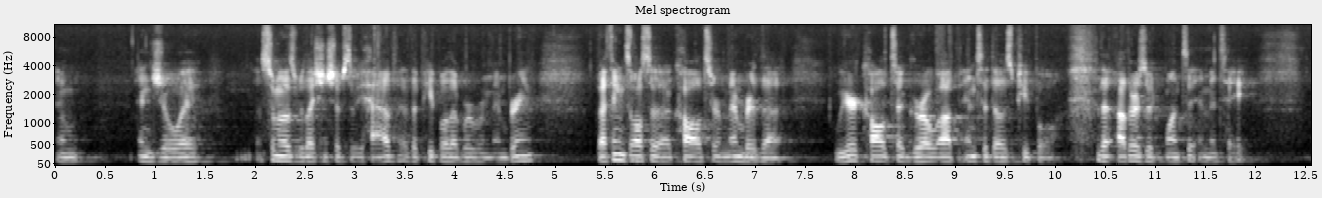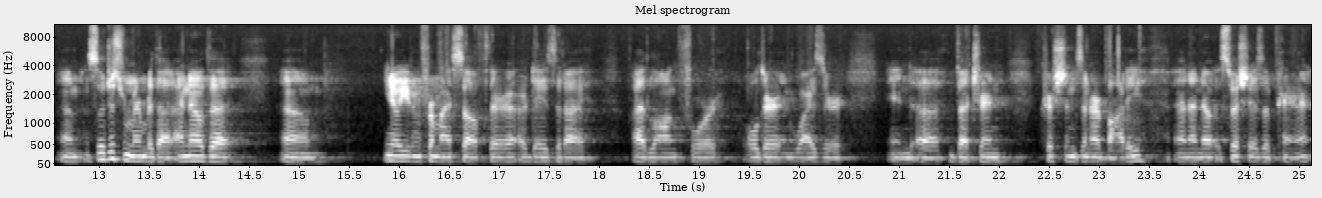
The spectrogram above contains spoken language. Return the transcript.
and enjoy some of those relationships that we have of the people that we're remembering. But I think it's also a call to remember that we are called to grow up into those people that others would want to imitate. Um, so just remember that. I know that, um, you know, even for myself, there are days that I, I long for older and wiser and uh, veteran Christians in our body. And I know, especially as a parent,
